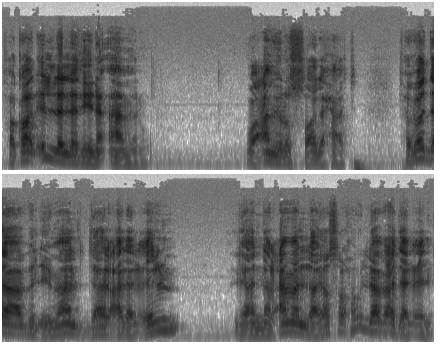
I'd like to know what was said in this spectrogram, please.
فقال إلا الذين آمنوا وعملوا الصالحات. فبدأ بالإيمان الدال على العلم لأن العمل لا يصلح إلا بعد العلم.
